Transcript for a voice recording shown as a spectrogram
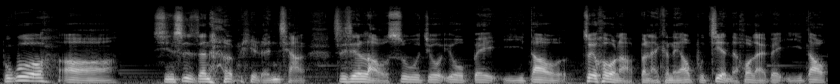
不过呃，形势真的 比人强，这些老树就又被移到最后了，本来可能要不见的，后来被移到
